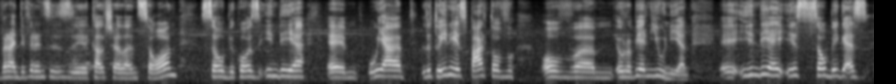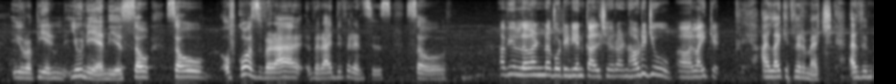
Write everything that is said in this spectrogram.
There are differences, uh, cultural and so on. So, because India, um, we are Lithuania is part of of um, European Union. Uh, India is so big as European Union is. So, so of course there are there are differences. So. Have you learned about Indian culture and how did you uh, like it? I like it very much. And the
